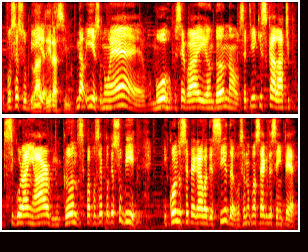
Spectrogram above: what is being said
você subia. Ladeira acima. Não, isso, não é morro que você vai andando, não. Você tinha que escalar, tipo, segurar em árvore, em cano, para você poder subir. E quando você pegava a descida, você não consegue descer em pé.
